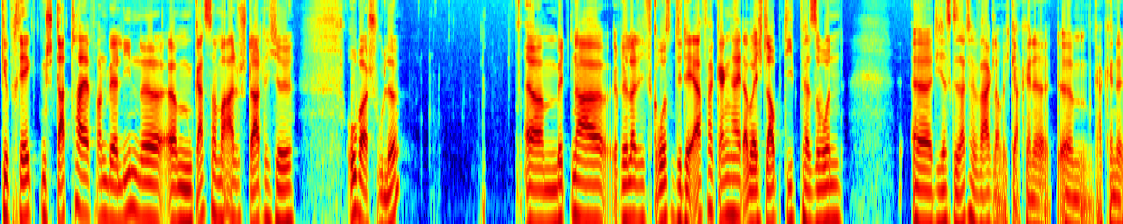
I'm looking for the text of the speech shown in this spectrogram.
geprägten Stadtteil von Berlin eine ähm, ganz normale staatliche Oberschule. Ähm, mit einer relativ großen DDR-Vergangenheit, aber ich glaube, die Person, äh, die das gesagt hat, war, glaube ich, gar keine, ähm, gar keine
